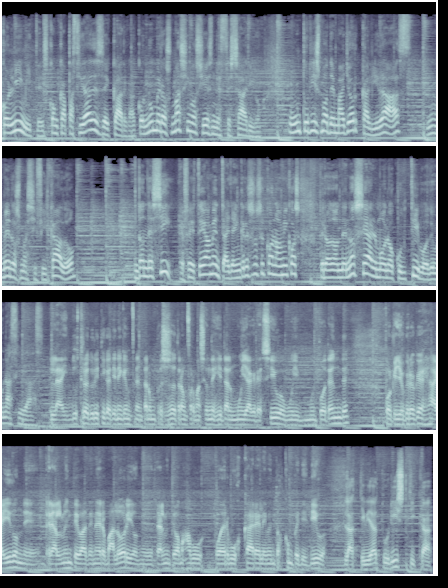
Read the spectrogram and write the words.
con límites, con capacidades de carga, con números máximos si es necesario. Un turismo de mayor calidad, menos masificado, donde sí, efectivamente, haya ingresos económicos, pero donde no sea el monocultivo de una ciudad. La industria turística tiene que enfrentar un proceso de transformación digital muy agresivo, muy, muy potente, porque yo creo que es ahí donde realmente va a tener valor y donde realmente vamos a poder buscar elementos competitivos. La actividad turística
